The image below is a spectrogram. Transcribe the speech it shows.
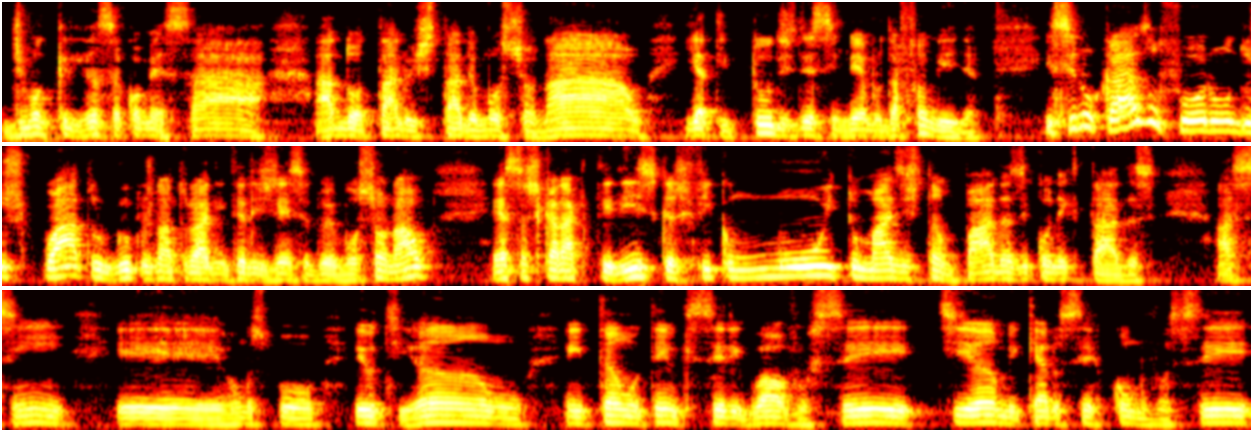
de uma criança começar a adotar o estado emocional e atitudes desse membro da família. E se no caso for um dos quatro grupos naturais de inteligência do emocional, essas características ficam muito mais estampadas e conectadas assim, vamos supor, eu te amo, então eu tenho que ser igual a você, te amo e quero ser como você,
